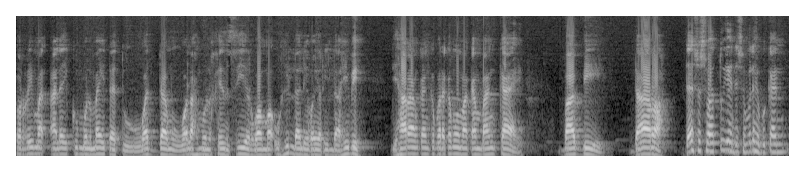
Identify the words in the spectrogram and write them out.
Hurrimat alaikumul maitatu waddamu walahmul khinzir wa ma uhilla li ghairillahi bih. Diharamkan kepada kamu makan bangkai, babi, darah dan sesuatu yang disembelih bukan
